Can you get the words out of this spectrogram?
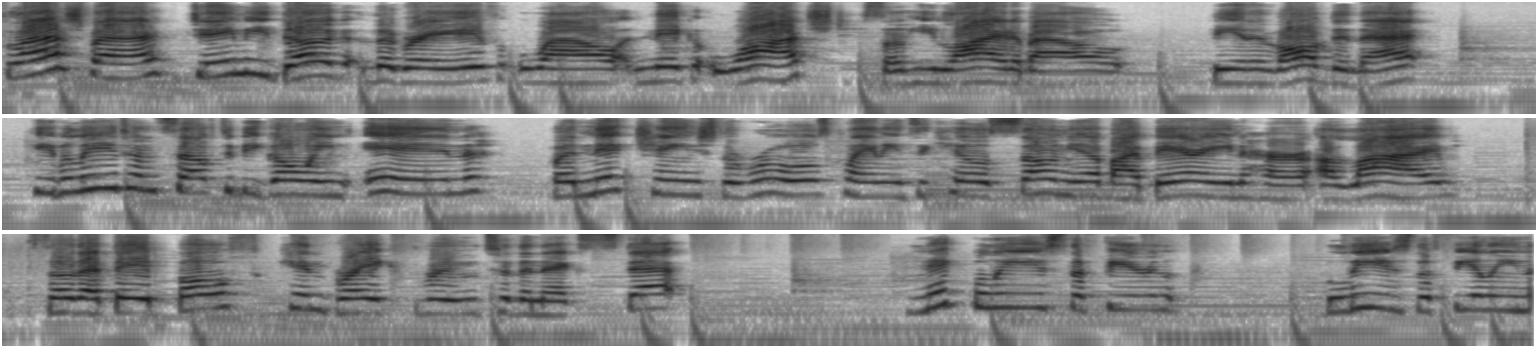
Flashback Jamie dug the grave while Nick watched, so he lied about being involved in that. He believed himself to be going in, but Nick changed the rules, planning to kill Sonya by burying her alive so that they both can break through to the next step. Nick believes the fear believes the feeling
